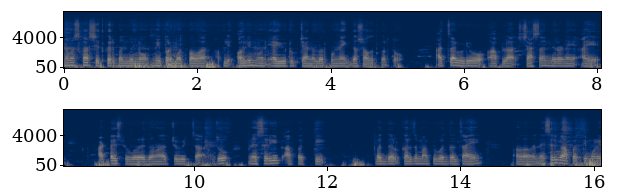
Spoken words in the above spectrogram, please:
नमस्कार शेतकरी बंधूंनो मी प्रमोद पवार आपले ऑल इन वन या यूट्यूब चॅनलवर पुन्हा एकदा स्वागत करतो. आजचा व्हिडिओ आपला शासन निर्णय आहे. अठ्ठावीस फेब्रुवारी दोन हजार चोवीसचा जो नैसर्गिक आपत्तीबद्दल कर्जमाफीबद्दलचा आहे. नैसर्गिक आपत्तीमुळे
